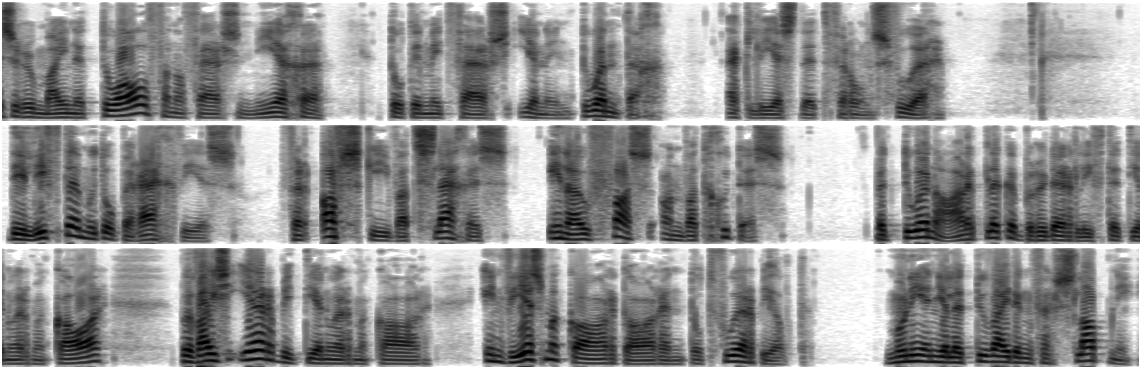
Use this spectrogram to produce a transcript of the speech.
is Romeine 12 vanaf vers 9 tot en met vers 21. Ek lees dit vir ons voor. Die liefde moet opreg wees, verafskie wat sleg is en hou vas aan wat goed is. Betoon hartlike broederliefde teenoor mekaar, bewys eerbied teenoor mekaar en wees mekaar daarin tot voorbeeld. Moenie in julle toewyding verslap nie.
